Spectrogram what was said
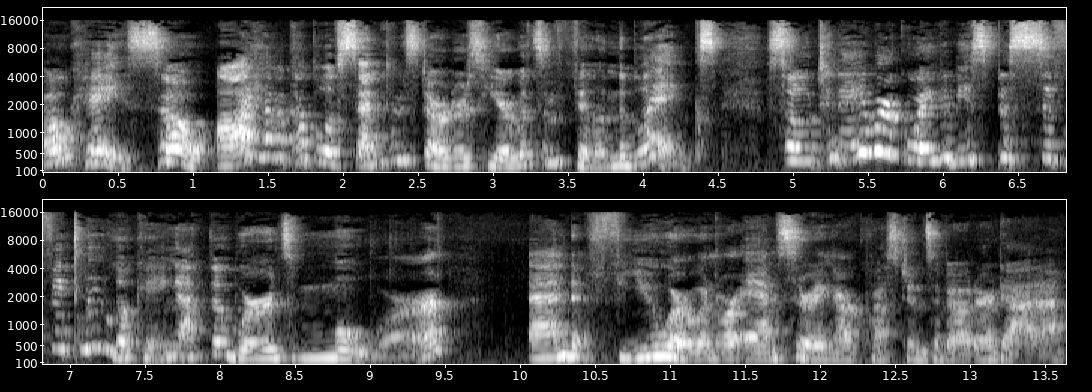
Okay, so I have a couple of sentence starters here with some fill in the blanks. So today we're going to be specifically looking at the words more and fewer when we're answering our questions about our data.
